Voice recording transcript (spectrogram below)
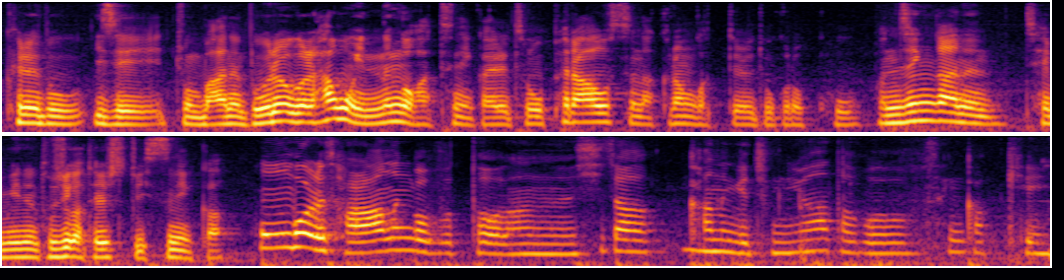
그래도 이제 좀 많은 노력을 하고 있는 것 같으니까 예를 들어 오페라 하우스나 그런 것들도 그렇고 언젠가는 재미있는 도시가 될 수도 있으니까 홍보를 잘하는 것부터 나는 시작하는 게 중요하다고 생각해.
